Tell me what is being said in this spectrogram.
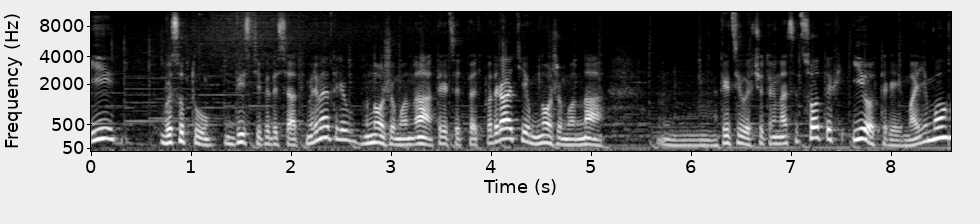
і висоту 250 мм множимо на 35 квадратів, множимо на 3,14 і отримаємо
